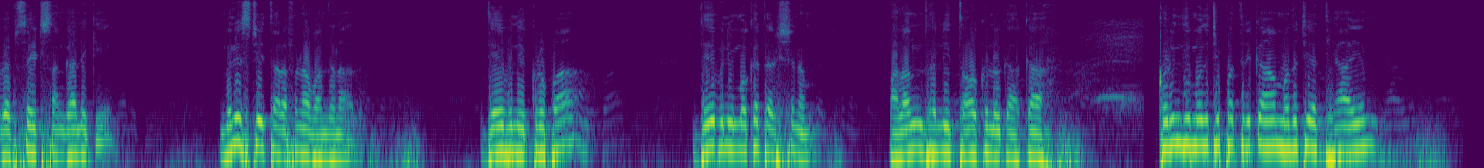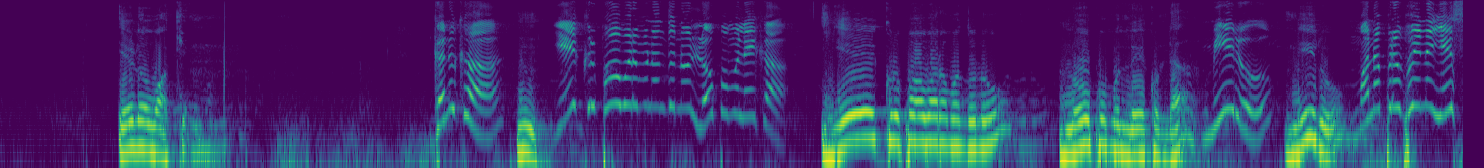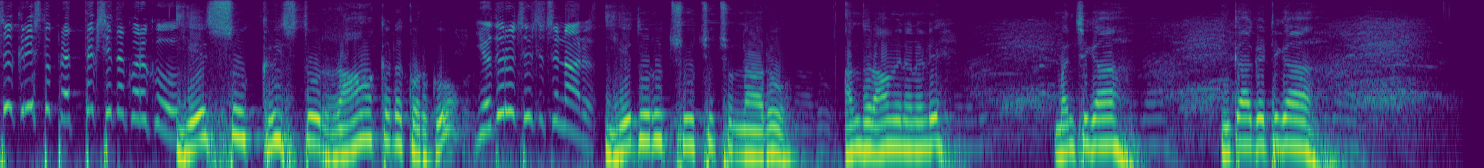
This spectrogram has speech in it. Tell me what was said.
Website సంఘానికి ministry తరఫున వందనాలు. దేవుని కృప దేవుని ముఖ దర్శనం మనందరినీ గాక. కొరింది మొదటి పత్రిక మొదటి అధ్యాయం ఏడో వాక్యం. గనుక. ఏ కృపావరమునందును లోపము లేక ఏ కృపావరమందును లోపము లేకుండా మీరు మీరు మన ప్రభు అయిన యేసుక్రీస్తు ప్రత్యక్షత కొరకు యేసు క్రీస్తు రాకడ కొరకు ఎదురు చూచుచున్నారు. ఎదురు చూచుచున్నారు. అందరూ ఆమెనండి? మంచిగా? ఇంకా గట్టిగా?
